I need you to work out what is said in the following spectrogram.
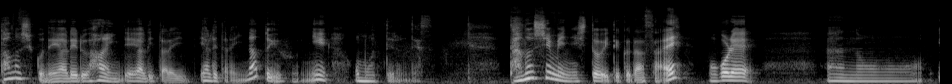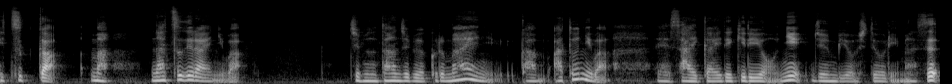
楽しくねやれる範囲でやれたらやれたらいいなというふうに思ってるんです。楽しみにしておいてください。もうこれあのいつかまあ夏ぐらいには自分の誕生日が来る前にか後には、えー、再開できるように準備をしております。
